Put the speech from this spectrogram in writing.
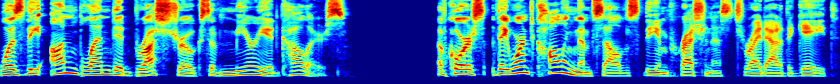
was the unblended brushstrokes of myriad colors. Of course, they weren't calling themselves the Impressionists right out of the gate.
